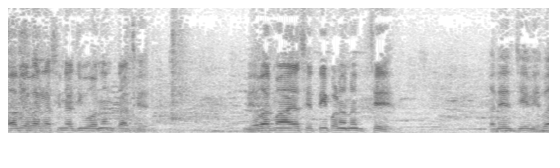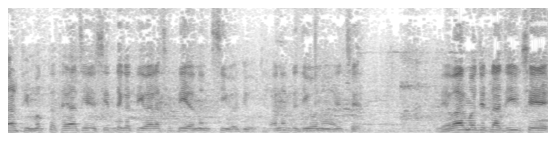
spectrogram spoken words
અવ્યવહાર રાશિના જીવો અનંતતા છે. વ્યવહારમાં આવ્યા છે તે પણ અનંત છે. અને જે વ્યવહારથી મુક્ત થયા છે, એ સિદ્ધ ગતિ વાળા છે, તે અનંત શિવ જીવો છે. અનંત જીવોનો એ છે. વ્યવહારમાં જેટલા જીવ છે,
